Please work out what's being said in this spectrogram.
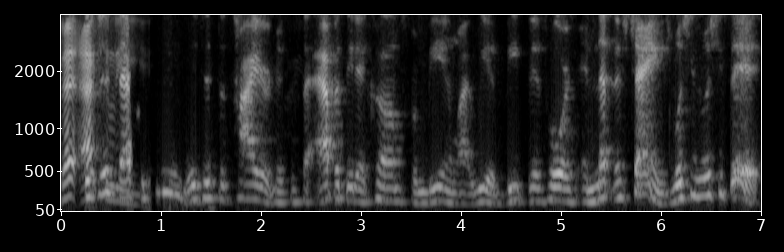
That it's actually, just it's just the tiredness. It's the apathy that comes from being like we have beat this horse and nothing's changed. What she's what she said,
